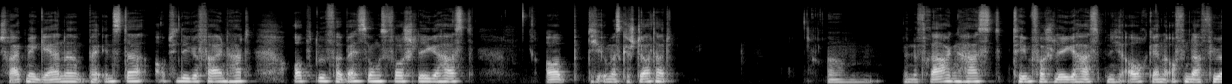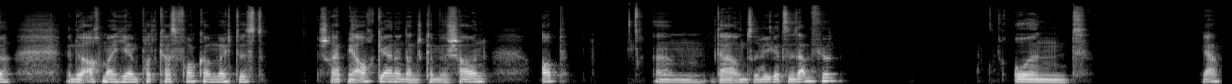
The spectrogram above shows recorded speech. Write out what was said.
Schreib mir gerne bei Insta, ob sie dir gefallen hat, ob du Verbesserungsvorschläge hast, ob dich irgendwas gestört hat. Ähm, wenn du Fragen hast, Themenvorschläge hast, bin ich auch gerne offen dafür. Wenn du auch mal hier im Podcast vorkommen möchtest, schreib mir auch gerne und dann können wir schauen, ob ähm, da unsere Wege zusammenführen. Und ja,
